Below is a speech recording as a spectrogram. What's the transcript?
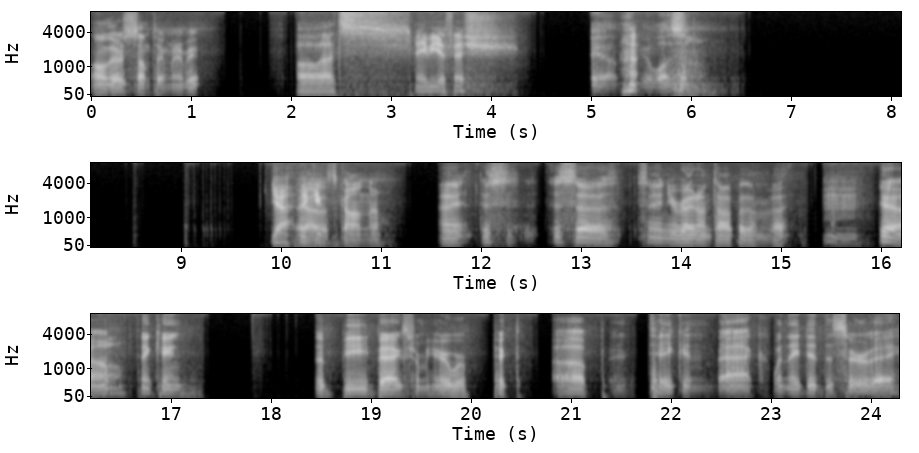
Oh, there's something maybe. Oh, that's maybe a fish. Yeah, maybe it was. Yeah, thank yeah, you. that's gone now. Uh, this this uh saying you're right on top of them, but Mm. Yeah, I'm Well. thinking the bead bags from here were picked up and taken back when they did the survey.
